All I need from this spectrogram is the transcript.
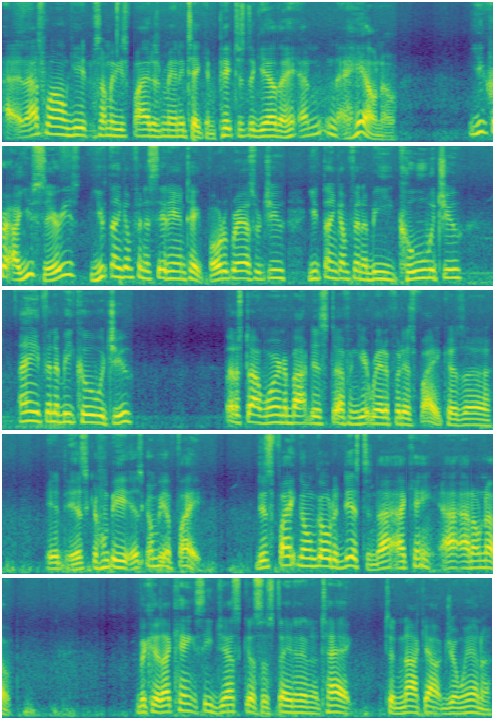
That's why I don't get some of these fighters, man. They taking pictures together. Hell no. You are you serious? You think I'm finna sit here and take photographs with you? You think I'm finna be cool with you? I ain't finna be cool with you. Better stop worrying about this stuff and get ready for this fight, cause uh, it, it's gonna be it's gonna be a fight. This fight gonna go the distance. I, I can't. I, I don't know because I can't see Jessica sustaining an attack to knock out Joanna,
